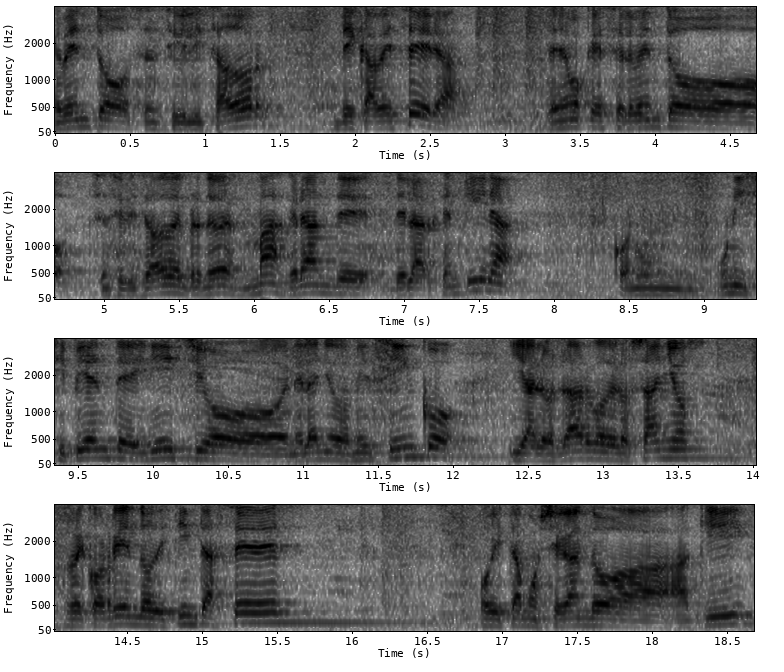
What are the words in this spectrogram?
evento sensibilizador de cabecera. Tenemos que es el evento sensibilizador de emprendedores más grande de la Argentina, con un, incipiente inicio en el año 2005 y a lo largo de los años recorriendo distintas sedes. Hoy estamos llegando aquí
